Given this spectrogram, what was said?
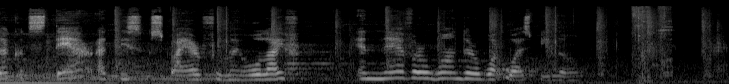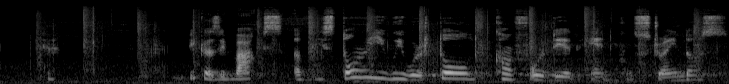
I could stare at this spire for my whole life and never wonder what was below? Because a box of the story we were told comforted and constrained us.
